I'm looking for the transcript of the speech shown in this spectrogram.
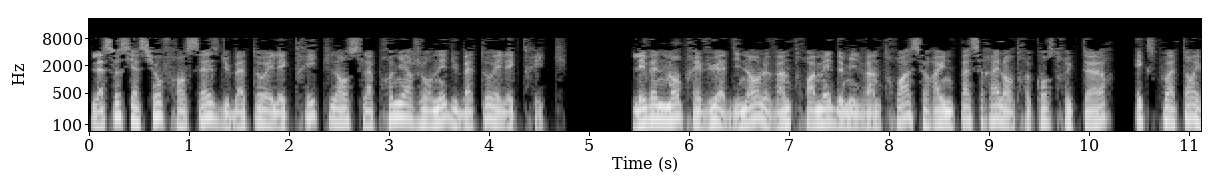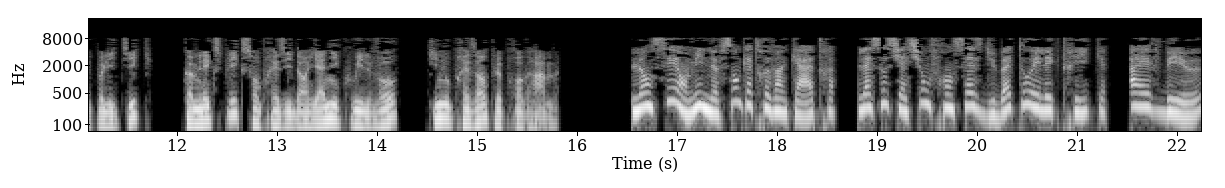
L'Association française du bateau électrique lance la première journée du bateau électrique. L'événement prévu à Dinan le 23 mai 2023 sera une passerelle entre constructeurs, exploitants et politiques, comme l'explique son président Yannick Wilvaux, qui nous présente le programme. Lancée en 1984, l'Association française du bateau électrique, AFBE,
